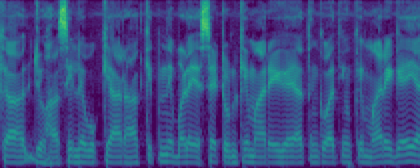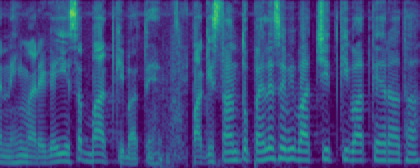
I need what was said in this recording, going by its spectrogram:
का जो हासिल है, वो क्या रहा, कितने बड़े एसेट उनके मारे गए, आतंकवादियों के मारे गए या नहीं मारे गए, ये सब बात की बातें हैं। पाकिस्तान तो पहले से भी बातचीत की बात कह रहा था।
